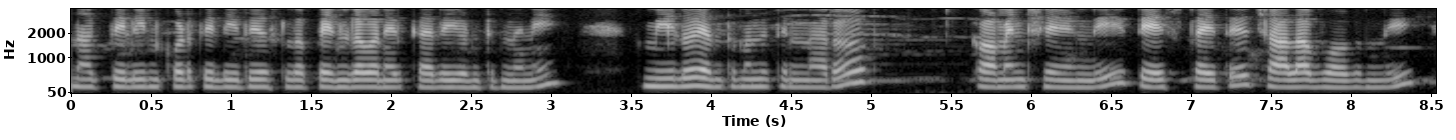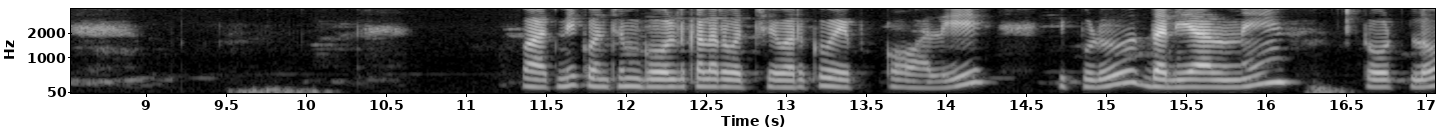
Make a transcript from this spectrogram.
నాకు తెలియని కూడా తెలియదు అసలు పెండ్లం అనేది కర్రీ ఉంటుందని. మీలో ఎంతమంది తిన్నారో కామెంట్ చేయండి. టేస్ట్ అయితే చాలా బాగుంది. వాటిని కొంచెం గోల్డ్ కలర్ వచ్చే వరకు వేపుకోవాలి. ఇప్పుడు ధనియాలని రోట్లో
